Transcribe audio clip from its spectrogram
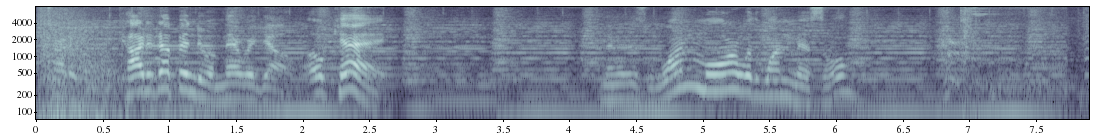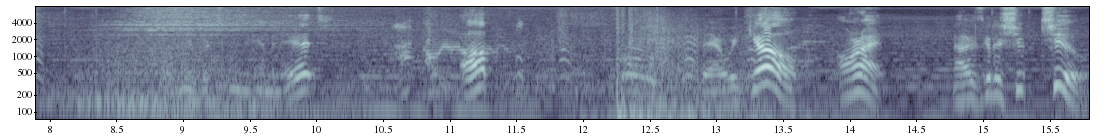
try to cut it up into him. There we go. Okay. And then there's one more with one missile. Between him and it. Up. There we go. All right. Now he's to shoot two.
